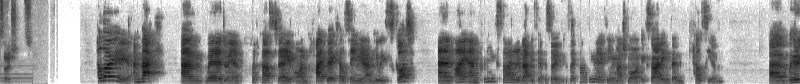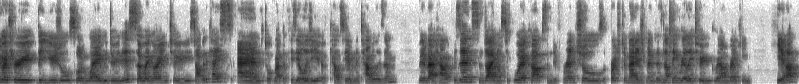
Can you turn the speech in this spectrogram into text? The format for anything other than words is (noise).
conversations. Hello, I'm back. Um, we're doing a podcast today on hypercalcemia. I'm here with Scott, and I am pretty excited about this episode because I can't think of anything much more exciting than calcium. Um, we're going to go through the usual sort of way we do this. So, we're going to start with a case and talk about the physiology of calcium metabolism, bit about how it presents, some diagnostic workup, some differentials, approach to management. There's nothing really too groundbreaking here,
